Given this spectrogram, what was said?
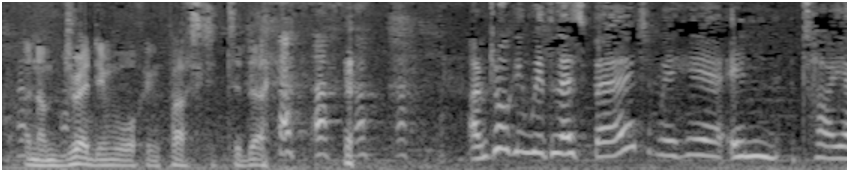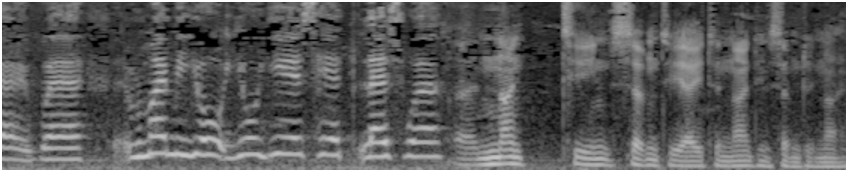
and I'm dreading walking past it today. I'm talking with Les Bird. We're here in Tai O, where, remind me your, your years here, Les, were? Uh, 1978 and 1979.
